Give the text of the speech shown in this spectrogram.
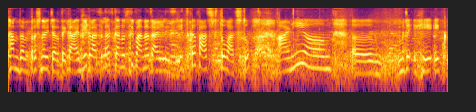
थांब थांब प्रश्न विचारते काय नीट वाचलंच का? नुसती पानं चाळलीस. इतकं फास्ट तो वाचतो. आणि म्हणजे हे एक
